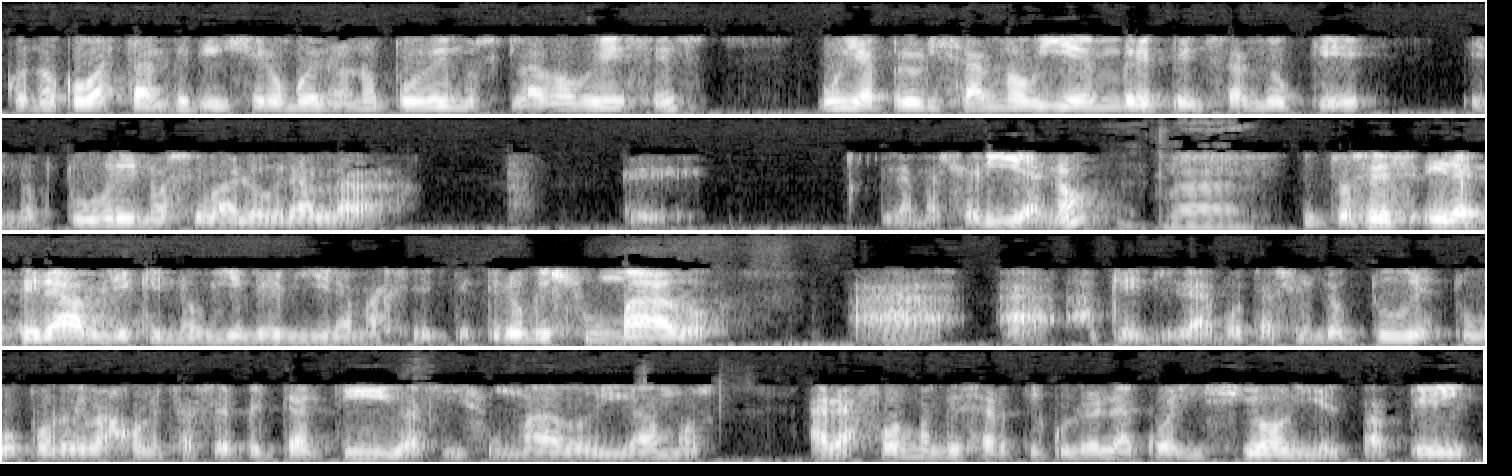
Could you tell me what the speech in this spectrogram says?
conozco bastante que dijeron, bueno, no podemos ir las dos veces, voy a priorizar noviembre pensando que en octubre no se va a lograr la, eh, la mayoría, ¿no? Claro. Entonces era esperable que en noviembre viniera más gente. Creo que sumado a, a, que la votación de octubre estuvo por debajo de nuestras expectativas y sumado, digamos, a la forma que se articuló la coalición y el papel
